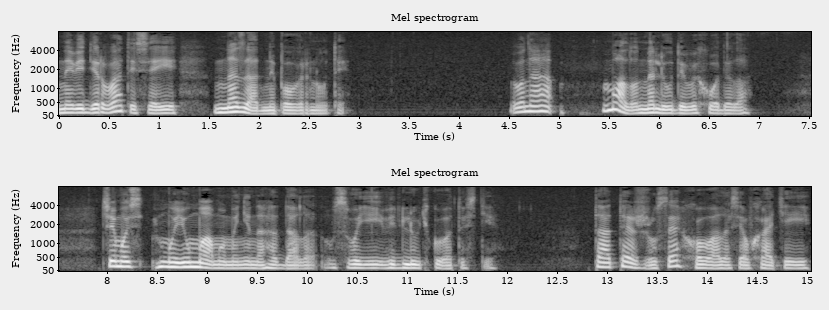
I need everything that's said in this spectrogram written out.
не відірватися і назад не повернути. Вона мало на люди виходила. Чимось мою маму мені нагадала у своїй відлюдькуватості. Та теж усе ховалася в хаті і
